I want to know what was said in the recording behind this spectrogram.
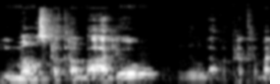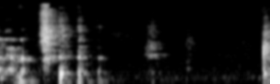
em mãos para trabalho, não dava para trabalhar, não.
